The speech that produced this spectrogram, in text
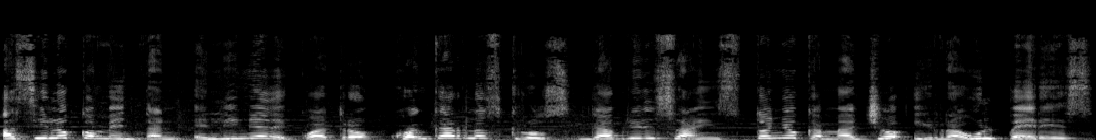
Así lo comentan en línea de cuatro Juan Carlos Cruz, Gabriel Sainz, Toño Camacho y Raúl Pérez.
